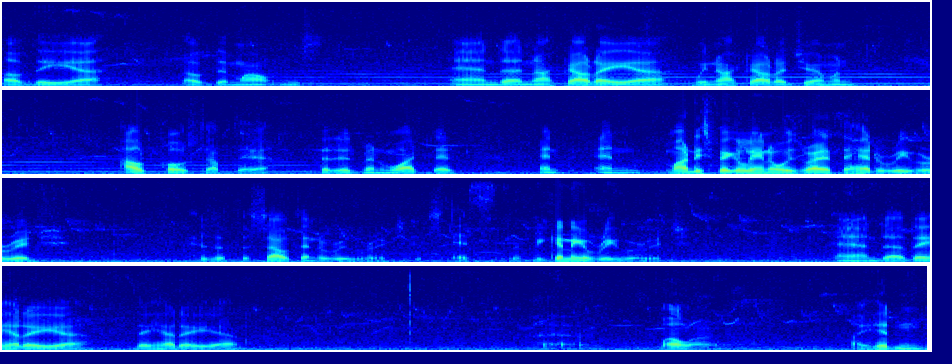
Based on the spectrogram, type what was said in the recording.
of the uh, of the mountains, and uh, knocked out a. Uh, we knocked out a German outpost up there that had been watched. And and Monte Spigolino was right at the head of Riva Ridge. Is at the south end of Riva Ridge. It's, it's the beginning of Riva Ridge, and uh, they had a uh, they had a uh, well, a, a hidden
